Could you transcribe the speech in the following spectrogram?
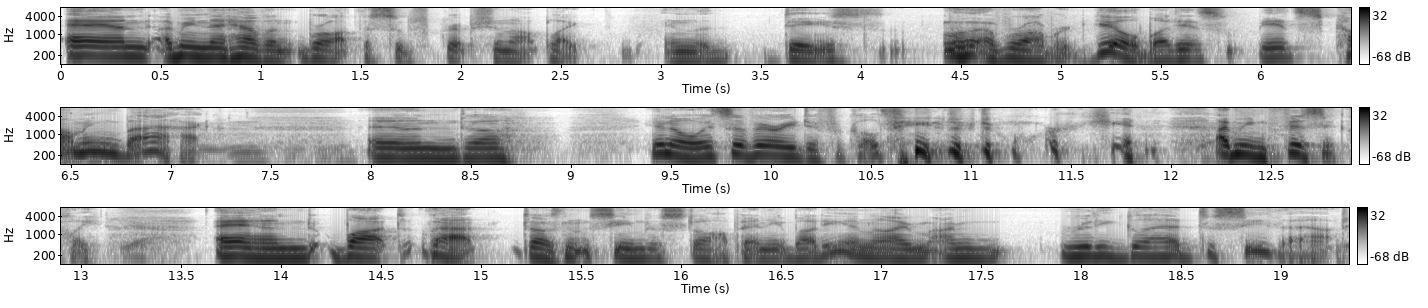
And I mean, they haven't brought the subscription up like in the days of Robert Gill, but it's it's coming back mm-hmm. And uh, you know it's a very difficult theater to work in. I mean, physically, Yeah. and but that doesn't seem to stop anybody, and I'm I'm really glad to see that.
